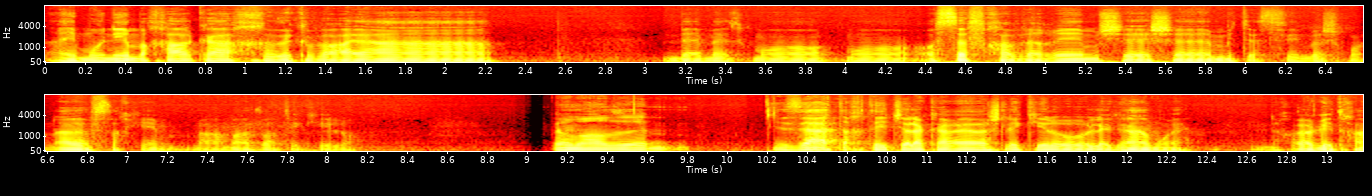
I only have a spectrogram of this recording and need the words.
שהאימונים אחר כך, זה כבר היה באמת כמו, כמו אוסף חברים ש, שמתאספים בשכונה ומשחקים, ברמה הזאת, כאילו. כלומר, זה... זה התחתית של הקריירה שלי, כאילו, לגמרי, אני יכול להגיד לך.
